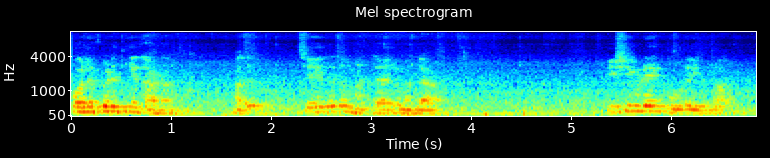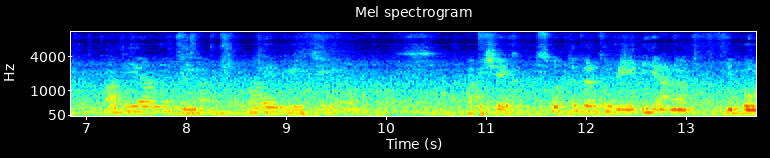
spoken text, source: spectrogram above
കൊലപ്പെടുത്തിയതാണ്. അത് ചെയ്തത് മറ്റാരുമല്ല. ഋഷിയുടെ കൂടെയുള്ള അതിയാണ് എന്ന് പറയുകയും ചെയ്യുന്നു. അഭിഷേക്. സ്വത്തുക്കൾക്ക് വേണ്ടിയാണ് ഇപ്പോൾ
